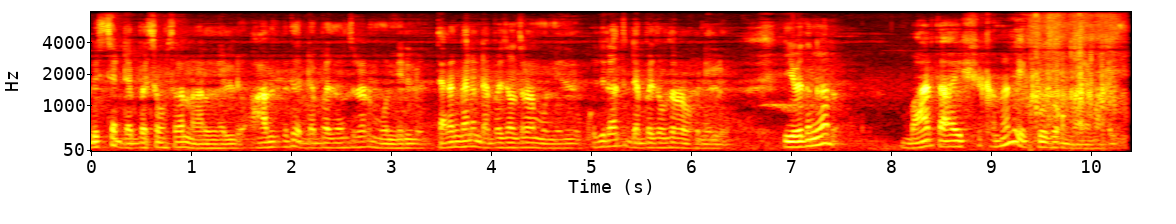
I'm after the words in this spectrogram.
ఒడిశా డెబ్బై సంవత్సరాలు నాలుగు నెలలు ఆంధ్రప్రదేశ్ డెబ్బై సంవత్సరాలు మూడు నెలలు తెలంగాణ డెబ్బై సంవత్సరాలు మూడు నెలలు గుజరాత్ డెబ్బై సంవత్సరాలు ఒక నెలలు. ఈ విధంగా భారత ఆయుష్ కన్నా ఎక్కువగా ఉన్నాయన్నమాట. ఇవి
